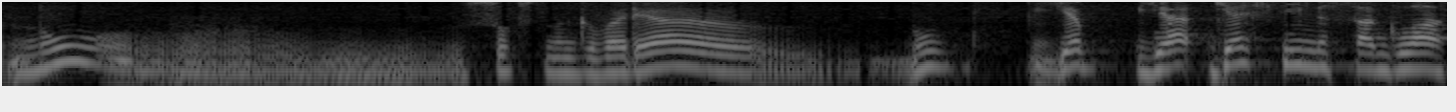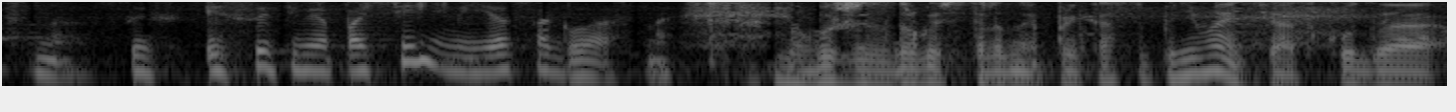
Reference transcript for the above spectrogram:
ну, собственно говоря, ну, я, я, я с ними согласна, с, их, и с этими опасениями я согласна. Но вы же, с другой стороны, прекрасно понимаете, откуда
